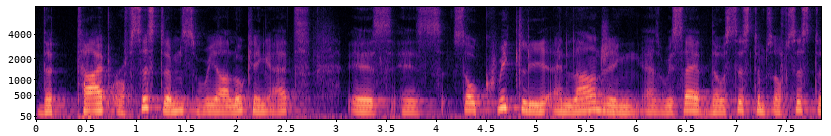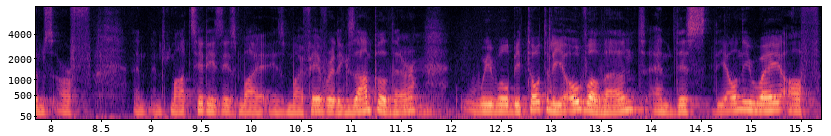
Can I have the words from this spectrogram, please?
the type of systems we are looking at is, is so quickly enlarging, as we said, those systems of systems of, and, and smart cities is my, is my favorite example there, mm-hmm. we will be totally overwhelmed. And this, the only way of,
